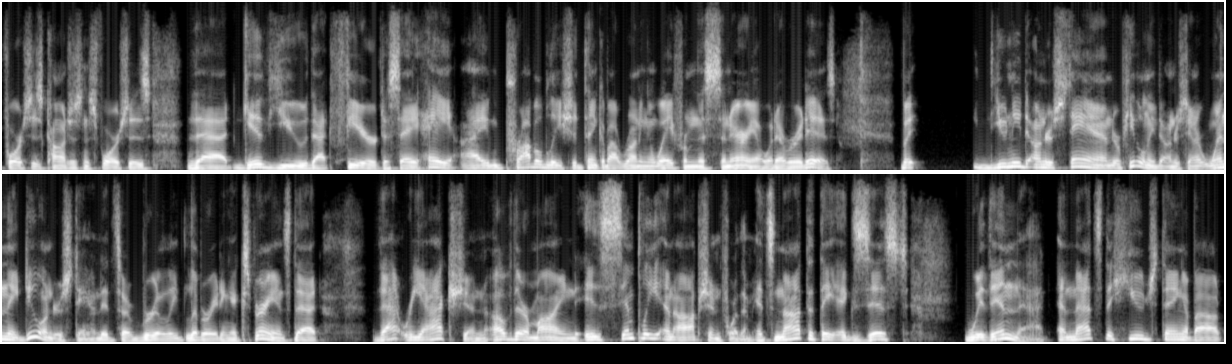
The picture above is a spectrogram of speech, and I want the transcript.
forces, consciousness forces that give you that fear to say, "Hey, I probably should think about running away from this scenario, whatever it is." But you need to understand or people need to understand or when they do understand it's a really liberating experience that that reaction of their mind is simply an option for them. It's not that they exist within that. And that's the huge thing about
